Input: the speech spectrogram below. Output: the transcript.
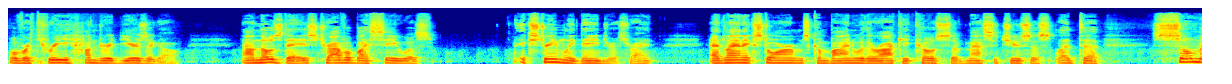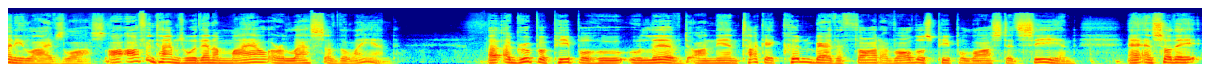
over 300 years ago. Now, in those days, travel by sea was extremely dangerous, right? Atlantic storms combined with the rocky coasts of Massachusetts led to so many lives lost, oftentimes within a mile or less of the land. A, a, group of people who, who lived on Nantucket couldn't bear the thought of all those people lost at sea, and, and, and so they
